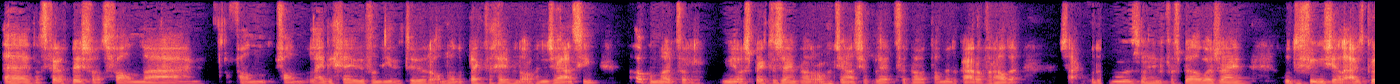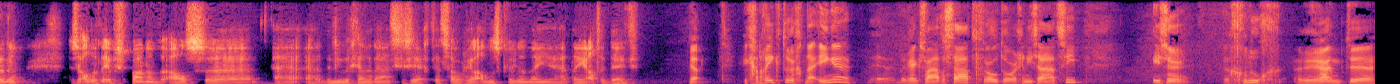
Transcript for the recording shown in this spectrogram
dat vergt best wat van, van, van leidinggevenden, van directeuren, om dat een plek te geven in de organisatie. Ook omdat er meer aspecten zijn waar de organisatie op let, waar we het dan met elkaar over hadden zaken moeten zijn, voorspelbaar zijn, moeten financieel uit kunnen. Het is altijd even spannend als uh, uh, de nieuwe generatie zegt: het zou heel anders kunnen dan je, dan je altijd deed. Ja, ik ga nog keer terug naar Inge. Rijkswaterstaat, grote organisatie. Is er genoeg ruimte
